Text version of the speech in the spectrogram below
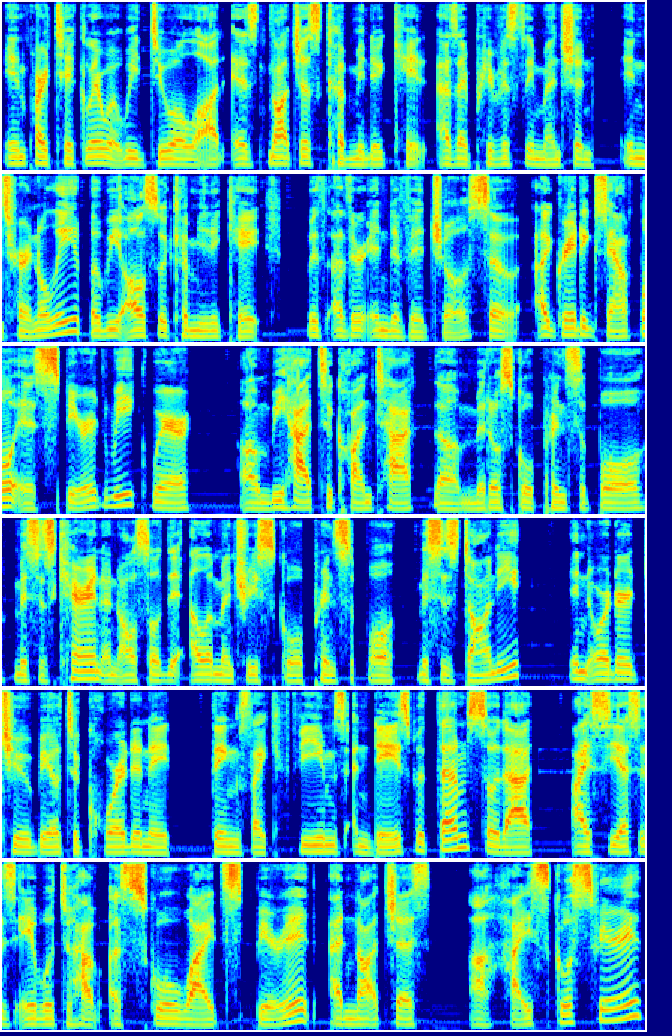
in particular, what we do a lot is not just communicate, as I previously mentioned, internally, but we also communicate with other individuals. So, a great example is Spirit Week, where um, we had to contact the middle school principal, Mrs. Karen, and also the elementary school principal, Mrs. Donnie, in order to be able to coordinate things like themes and days with them so that ICS is able to have a school wide spirit and not just a high school spirit.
